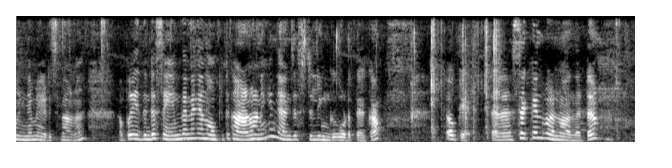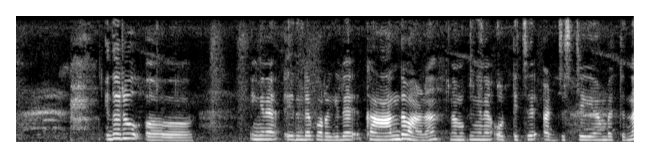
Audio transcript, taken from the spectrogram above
മുന്നേ മേടിച്ചതാണ്. അപ്പോൾ ഇതിന്റെ സെയിം തന്നെ ഞാൻ നോക്കിയിട്ട് കാണുവാണെങ്കിൽ ഞാൻ ജസ്റ്റ് ലിങ്ക് കൊടുത്തേക്കാം. ഓക്കെ സെക്കൻഡ് വൺ വന്നിട്ട് ഇതൊരു ഇങ്ങനെ ഇതിന്റെ പുറകിൽ കാന്തമാണ്. നമുക്കിങ്ങനെ ഒട്ടിച്ച് അഡ്ജസ്റ്റ് ചെയ്യാൻ പറ്റുന്ന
